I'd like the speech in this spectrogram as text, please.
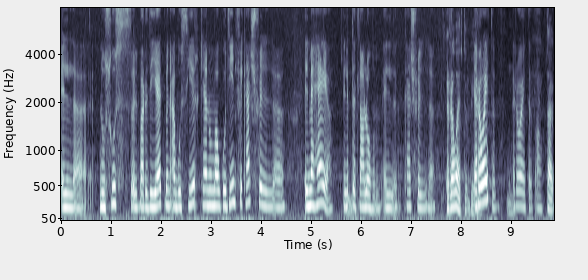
النصوص البرديات من أبوسير كانوا موجودين في كشف ال- المهاية اللي. بتطلع لهم ال- كشف ال- الرواتب يعني. الرواتب. الرواتب آه طيب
